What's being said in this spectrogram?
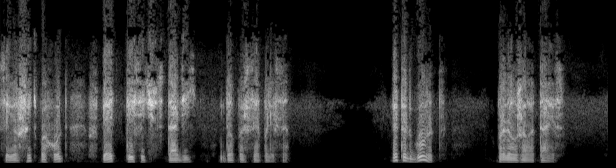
совершить поход в пять тысяч стадий до Персеполиса. «Этот город, — продолжала Таис, —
